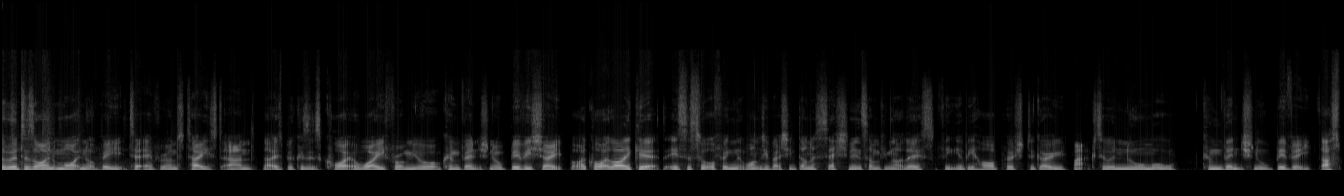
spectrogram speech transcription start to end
So the design might not be to everyone's taste and that is because it's quite away from your conventional bivy shape, but I quite like it. It's the sort of thing that once you've actually done a session in something like this, I think you'll be hard pushed to go back to a normal conventional bivy. That's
